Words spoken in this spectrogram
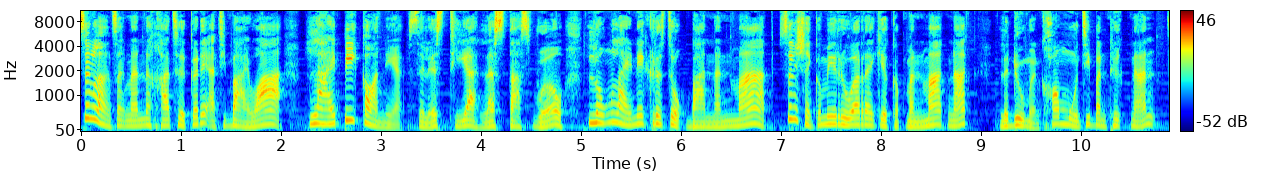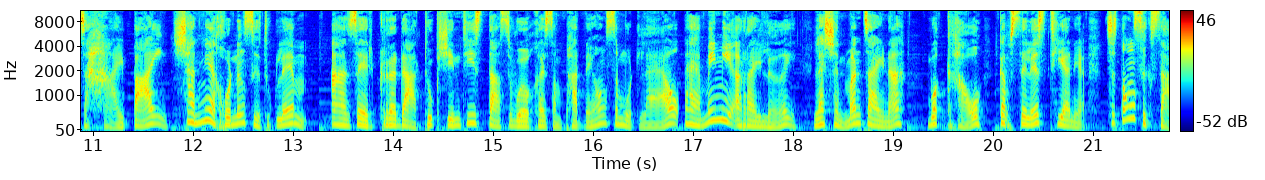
ซึ่งหลังจากนั้นนะคะ เธอก็ได้อธิบายว่า หลายปีก่อนเนี่ยเซเลสเทียและ Stars World หลงไหลในกระจกบานนั้นมาก ซึ่งฉันก็ไม่รู้อะไรเกี่ยวกับมันมากนัก และดูเหมือนข้อมูลที่บันทึกนั้นจะหายไป ฉันเนี่ยค้นหนังสือทุกเล่ม อ่านเศษกระดาษทุกชิ้นที่ Stars World เคยสัมผัสในห้องสมุดแล้ว แต่ไม่มีอะไรเลย และฉันมั่นใจนะ ว่าเขากับเซเลสเทียเนี่ย จะต้องศึกษา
